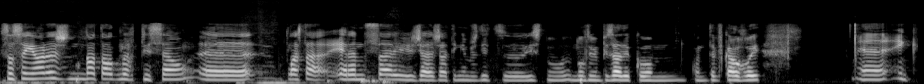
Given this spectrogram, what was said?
são 100 horas, nota alguma repetição. Uh, lá está, era necessário, já, já tínhamos dito isso no, no último episódio, com, quando teve cá o Rui, Uh, em que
